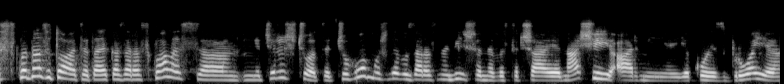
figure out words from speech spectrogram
Складна ситуація, та яка зараз склалася. Через що це? Чого можливо зараз найбільше не вистачає нашій армії, якої зброї,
